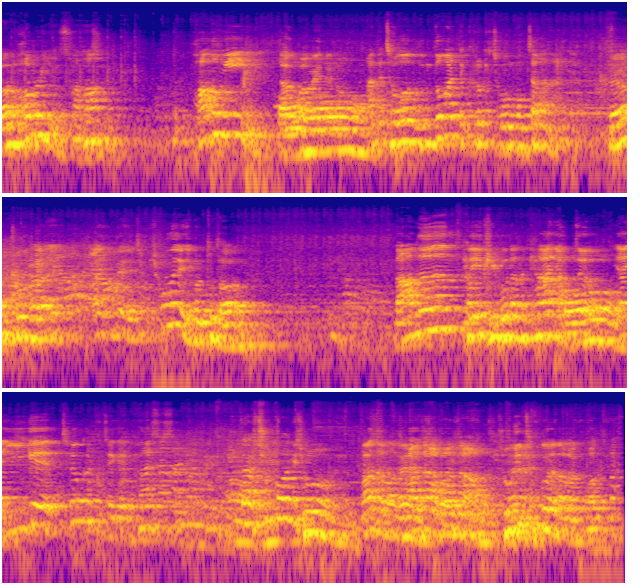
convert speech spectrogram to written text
나는 화면이었어. 아하. 환웅이. 나 들어. 아 근데 저건 운동할 때 그렇게 좋은 복장은 아니야. 그래요? 좋은 거 아니 근데 지금 초에 이걸 또 다. 나는 형 귀보다는 편한 아니 거. 없죠. 야 이게 체육할 때 되게 편했었어. 딱 축구하기 좋은. 맞아 맞아. 맞아, 맞아. 조기 축구에 나갈 것 같아.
